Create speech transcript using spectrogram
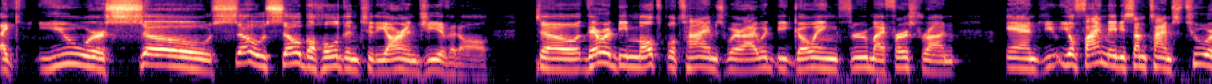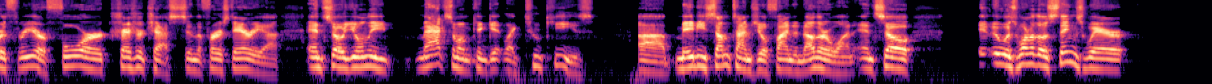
like you were so so so beholden to the RNG of it all. So there would be multiple times where I would be going through my first run and you, you'll find maybe sometimes two or three or four treasure chests in the first area. And so you only maximum can get like two keys. Uh, maybe sometimes you'll find another one. And so it, it was one of those things where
